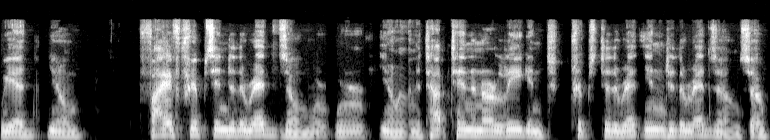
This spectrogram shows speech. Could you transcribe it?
We had you know five trips into the red zone. We're, we're you know in the top 10 in our league and trips to the red into the red zone. So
